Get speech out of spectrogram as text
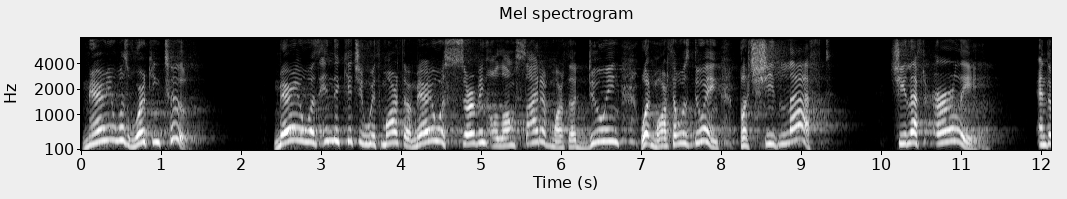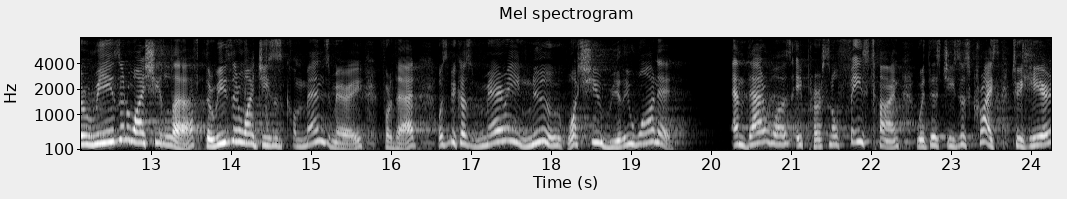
Mary was working too. Mary was in the kitchen with Martha. Mary was serving alongside of Martha, doing what Martha was doing, but she left. She left early. And the reason why she left, the reason why Jesus commends Mary for that, was because Mary knew what she really wanted. And that was a personal FaceTime with this Jesus Christ to hear,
